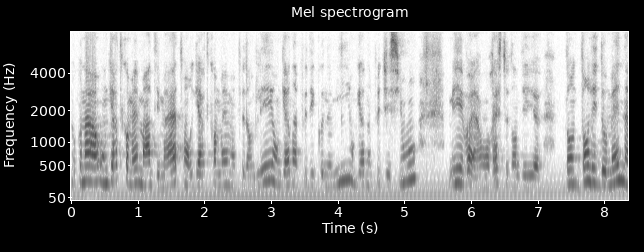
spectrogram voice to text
Donc on a, on garde quand même hein, des maths, on regarde quand même un peu d'anglais, on garde un peu d'économie, on garde un peu de gestion, mais voilà, on reste dans des, dans, dans les domaines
